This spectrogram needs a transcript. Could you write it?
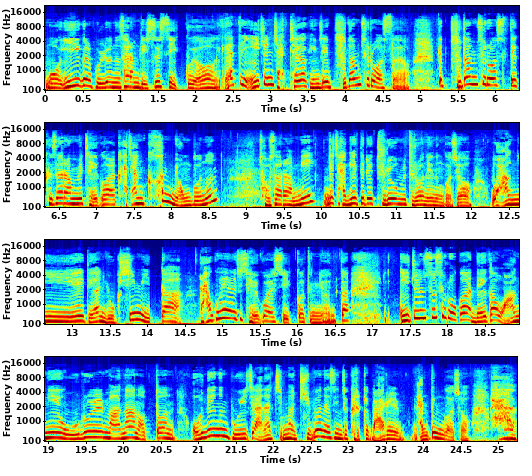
뭐 이익을 보려는 사람도 있을 수 있고요. 하여튼 이준 자체가 굉장히 부담스러웠어요. 근데 부담스러웠을 때 그 사람을 제거할 가장 큰 명분은 저 사람이 이제 자기들의 두려움을 드러내는 거죠. 왕위에 대한 욕심이 있다라고 해야지 제거할 수 있거든요. 그러니까 이준 스스로가 내가 왕위에 오를 만한 어떤 언행은 보이지 않았지만 주변에서 이제 그렇게 말을 만든 거죠. 아,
